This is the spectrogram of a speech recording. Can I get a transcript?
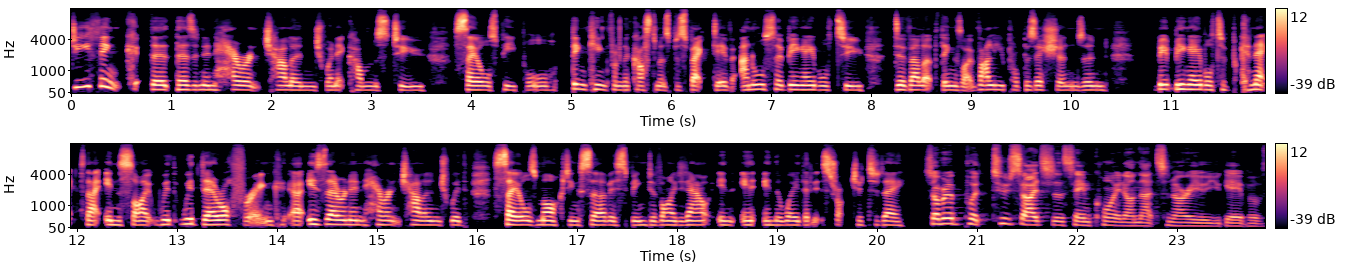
Do you think that there's an inherent challenge when it comes to salespeople thinking from the customer's perspective and also being able to develop things like value propositions and be, being able to connect that insight with with their offering uh, is there an inherent challenge with sales marketing service being divided out in, in in the way that it's structured today so I'm going to put two sides to the same coin on that scenario you gave of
